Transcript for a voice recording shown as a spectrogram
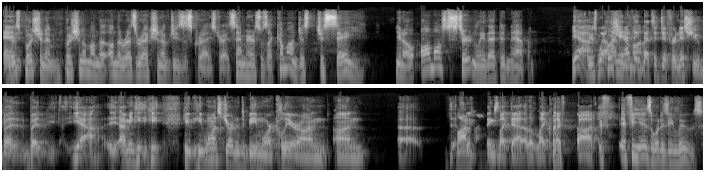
And he was pushing him, pushing him on the on the resurrection of Jesus Christ. Right? Sam Harris was like, "Come on, just just say, you know, almost certainly that didn't happen." Yeah, well, I mean, I think that's it. a different issue, but but yeah, I mean, he he he he wants Jordan to be more clear on on uh, a lot of things like that, like but like if, God. If if he is, what does he lose?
